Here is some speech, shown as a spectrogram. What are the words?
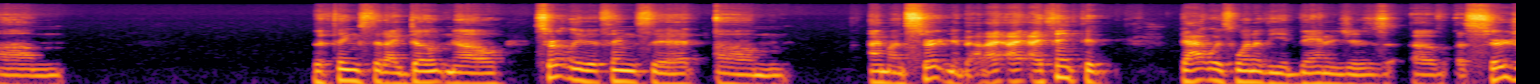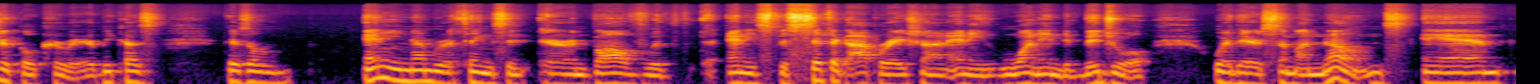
um, the things that I don't know. Certainly, the things that um, I'm uncertain about. I, I, I think that that was one of the advantages of a surgical career because there's a any number of things that are involved with any specific operation on any one individual where there's some unknowns. And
